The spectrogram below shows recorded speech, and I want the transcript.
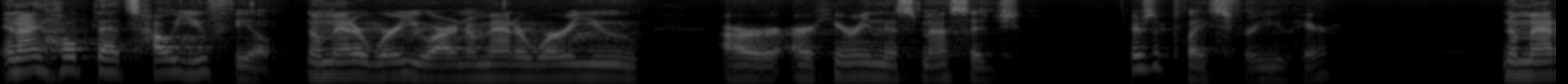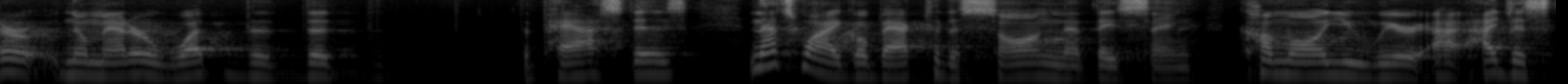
And I hope that's how you feel, no matter where you are, no matter where you are, are hearing this message. There's a place for you here. No matter, no matter what the, the, the past is. And that's why I go back to the song that they sing, Come All You Weary. I, I just,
